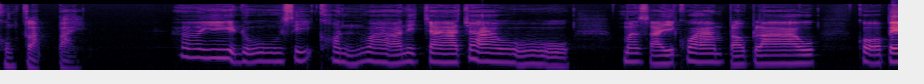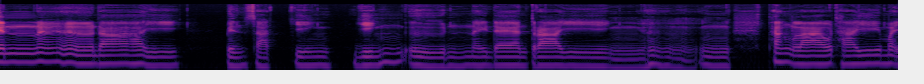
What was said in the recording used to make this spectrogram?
คงกลับไป เฮ้ย ดูสิคอนว่านิจาเจ้า มาใส่ความเปล่าๆ ก็เป็นได้ เป็นสัตว์จริงหญิงอื่นในแดนไตรทั้งลาวไทยไม่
